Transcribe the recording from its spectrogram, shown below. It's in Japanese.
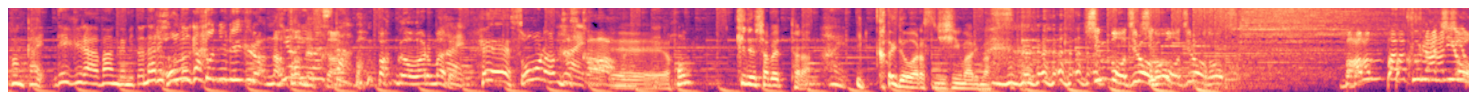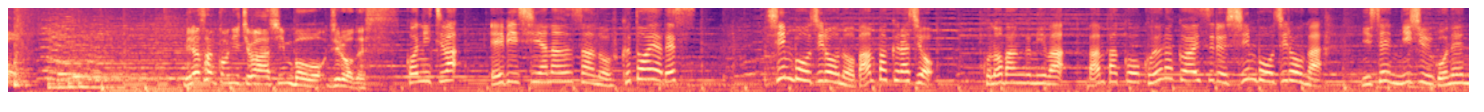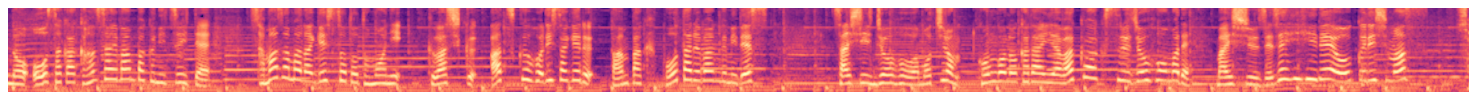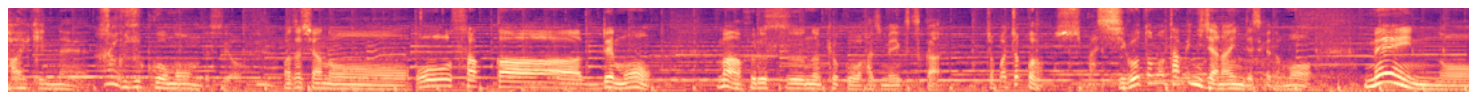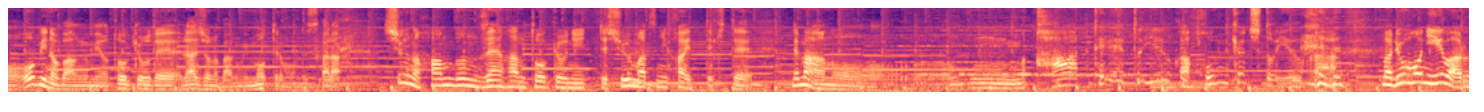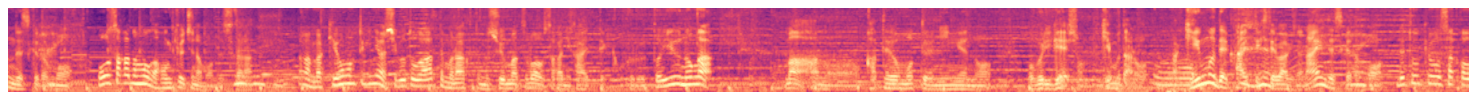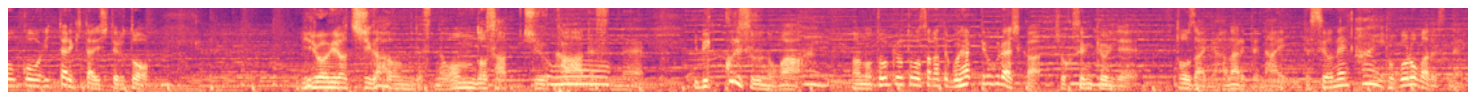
今回レギュラー番組となることが本当にレギュラーになったんですか？万博が終わるまで、はい。へえそうなんですか、はい。えー本気で喋ったらはい。一回で終わらす自信はあります。辛坊治郎の万博ラジオ。皆さんこんにちは辛坊治郎です。こんにちは。ABC アナウンサーの福戸彩です。辛坊治郎の万博ラジオこの番組は万博をこよなく愛する辛坊治郎が2025年の大阪・関西万博についてさまざまなゲストとともに詳しく熱く掘り下げる万博ポータル番組です。最新情報はもちろん今後の課題やワクワクする情報まで毎週ぜぜひひでお送りします。最近ねつはい。くづく思うんですよ、私あのー大阪でもまあ古巣の曲をはじめいくつかちょこちょこ、まあ、仕事のためにじゃないんですけどもメインの帯の番組を東京でラジオの番組持ってるもんですから週の半分前半東京に行って週末に帰ってきてでまああのうんまあ家庭というか本拠地というか まあ両方に家はあるんですけども、大阪の方が本拠地なもんですから、だからまあ基本的には仕事があってもなくても週末は大阪に帰ってくるというのが、まあ、あの家庭を持ってる人間のオブリゲーション義務だろう、まあ、義務で帰ってきてるわけじゃないんですけども、で東京大阪をこう行ったり来たりしてるといろいろ違うんですね。温度差っていうかですね。びっくりするのが、あの東京と大阪って500キロぐらいしか直線距離で東西に離れてないんですよね。はい。ところがですね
